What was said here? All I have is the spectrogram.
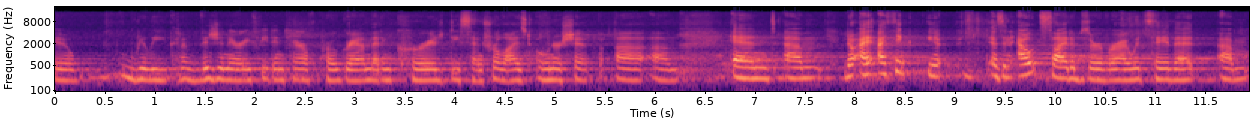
you know, really kind of visionary feed-in tariff program that encouraged decentralized ownership. Uh, um, and um, you know, I, I think you know, as an outside observer, I would say that um,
